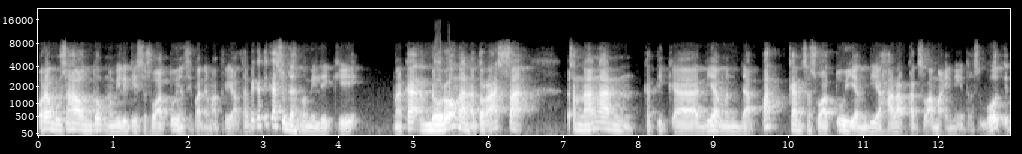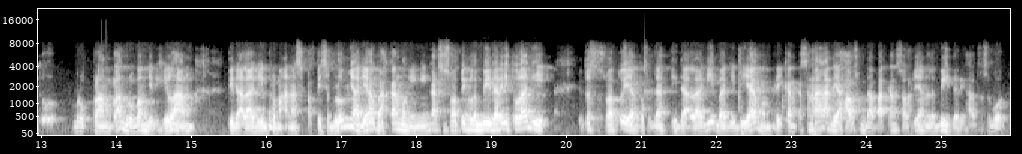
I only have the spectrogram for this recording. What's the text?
orang berusaha untuk memiliki sesuatu yang sifatnya material, tapi ketika sudah memiliki, maka dorongan atau rasa kesenangan ketika dia mendapatkan sesuatu yang dia harapkan selama ini tersebut itu pelan-pelan berubah menjadi hilang tidak lagi bermakna seperti sebelumnya, dia bahkan menginginkan sesuatu yang lebih dari itu lagi. Itu sesuatu yang sudah tidak lagi bagi dia memberikan kesenangan, dia harus mendapatkan sesuatu yang lebih dari hal tersebut.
